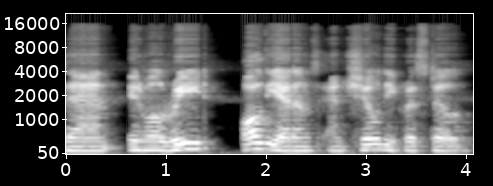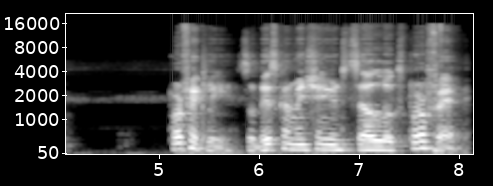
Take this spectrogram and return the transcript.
then it will read all the atoms and show the crystal perfectly. So this conventional unit cell looks perfect.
